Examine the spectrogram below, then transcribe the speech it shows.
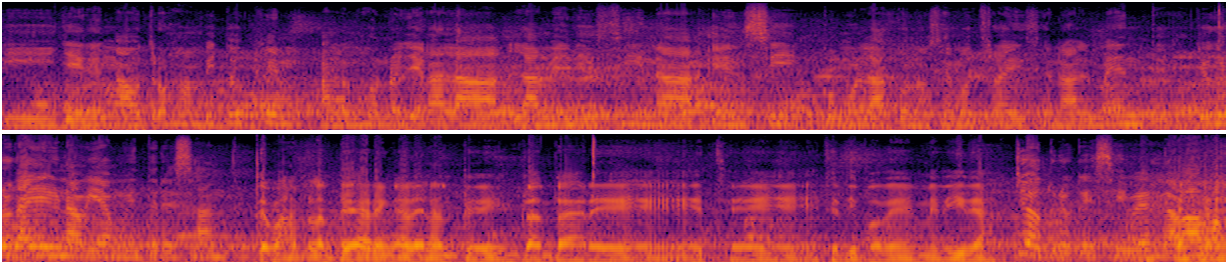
y lleguen a otros ámbitos que a lo mejor no llega la, la medicina en sí como la conocemos tradicionalmente. Yo creo que ahí hay una vía muy interesante. ¿Te vas a plantear en adelante implantar eh, este, este tipo de medidas? Yo creo que sí, venga, vamos,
